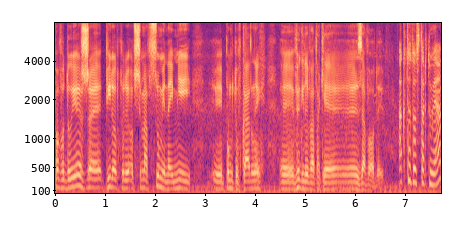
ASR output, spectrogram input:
powoduje, że pilot, który otrzyma w sumie najmniej y, punktów karnych, y, wygrywa takie y, zawody. A kto to startuje?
